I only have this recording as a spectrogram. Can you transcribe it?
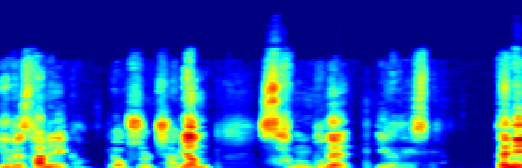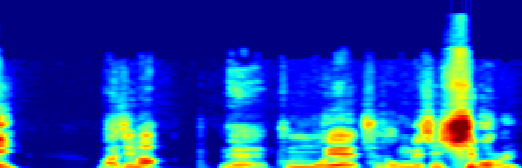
2분의 3이니까 역수를 취하면 3분의 2가 되겠습니다. 됐니? 마지막 네, 분모의 최소 공배신 15를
